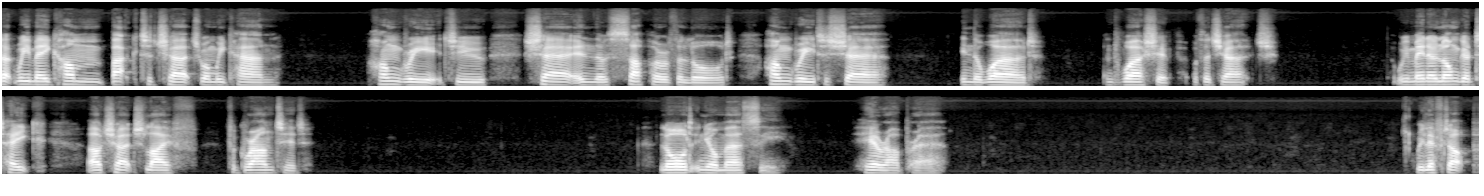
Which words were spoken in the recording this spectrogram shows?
That we may come back to church when we can, hungry to share in the supper of the Lord, hungry to share in the word and worship of the church. We may no longer take our church life for granted. Lord, in your mercy, hear our prayer. We lift up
